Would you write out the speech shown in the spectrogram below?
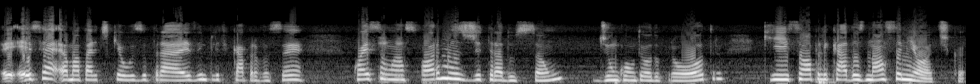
essa é uma parte que eu uso para exemplificar para você quais são Uhum. as formas de tradução de um conteúdo para o outro que são aplicadas na semiótica.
